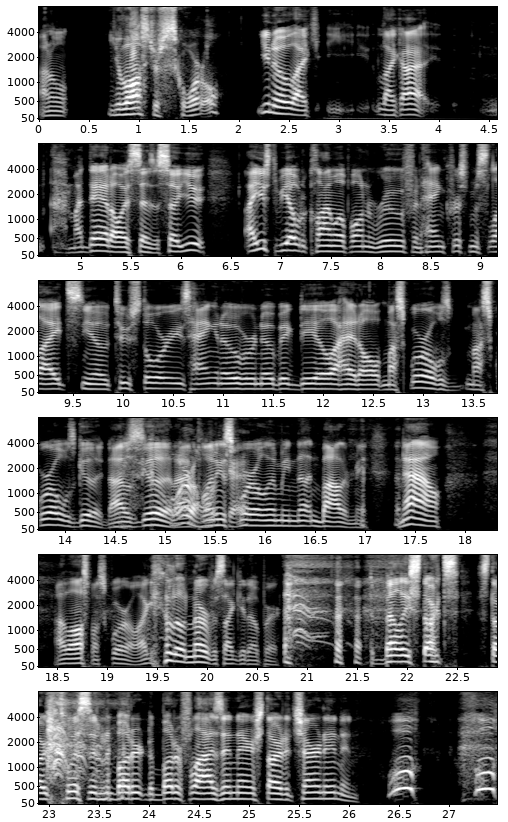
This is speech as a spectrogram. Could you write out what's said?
I don't. You lost your squirrel? You know, like, like I, my dad always says it. So you, I used to be able to climb up on the roof and hang Christmas lights, you know, two stories hanging over, no big deal. I had all my squirrel was my squirrel was good. I was good. I had plenty of squirrel in me, nothing bothered me. now I lost my squirrel. I get a little nervous. I get up there. the belly starts starts twisting. The butter the butterflies in there started churning, and whoo, whoo,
